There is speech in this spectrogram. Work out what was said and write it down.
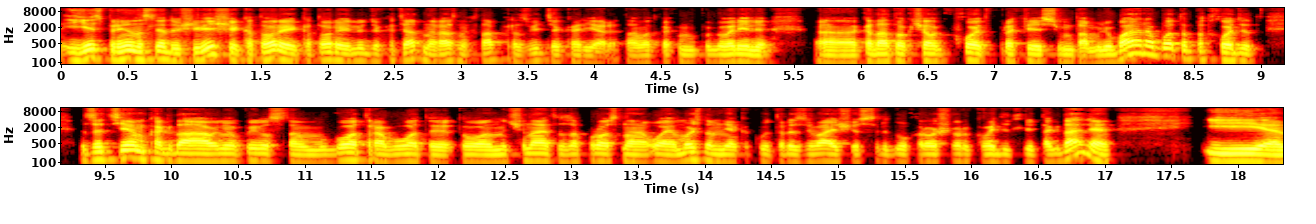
и есть примерно следующие вещи, которые, которые люди хотят на разных этапах развития карьеры. Там вот, как мы поговорили, э, когда только человек входит в профессию, там любая работа подходит. Затем, когда у него появился там год работы, то начинается запрос на, ой, а можно мне какую-то развивающую среду, хорошего руководителя и так далее. И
